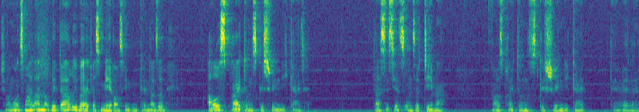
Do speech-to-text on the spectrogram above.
Schauen wir uns mal an, ob wir darüber etwas mehr herausfinden können. Also Ausbreitungsgeschwindigkeit. Das ist jetzt unser Thema. Ausbreitungsgeschwindigkeit der Welle.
